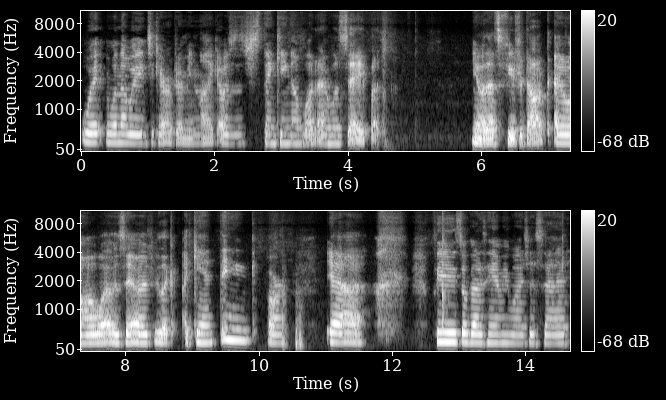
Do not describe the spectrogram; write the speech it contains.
Wait, well, not way into character. I mean, like, I was just thinking of what I would say, but you know, that's future talk. I don't know what I would say. I would be like, I can't think, or yeah. Please don't guys hand me what I just said.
